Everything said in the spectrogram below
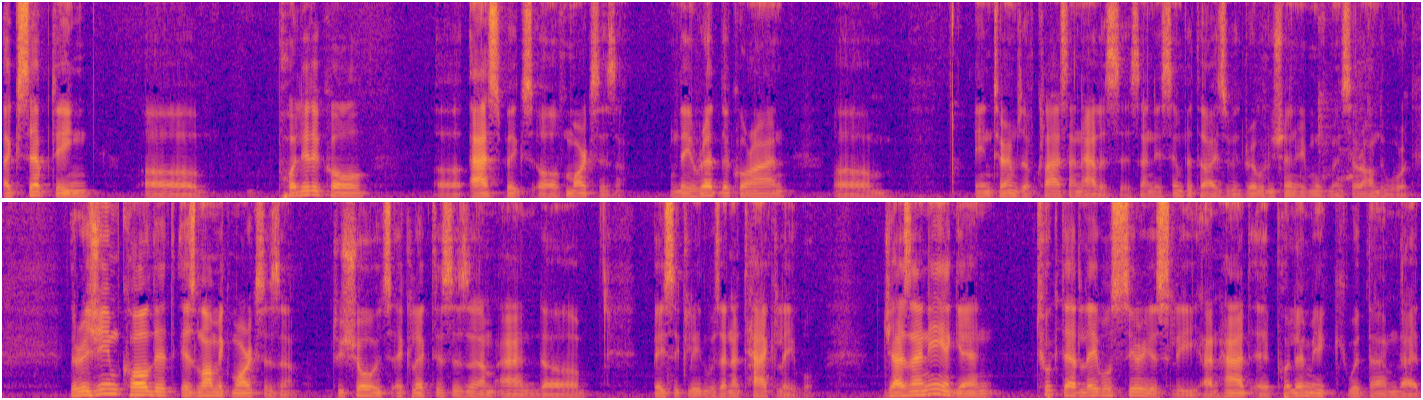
accepting uh, political uh, aspects of Marxism. They read the Quran um, in terms of class analysis and they sympathized with revolutionary movements around the world. The regime called it Islamic Marxism to show its eclecticism and uh, basically it was an attack label. Jazani again took that label seriously and had a polemic with them that,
